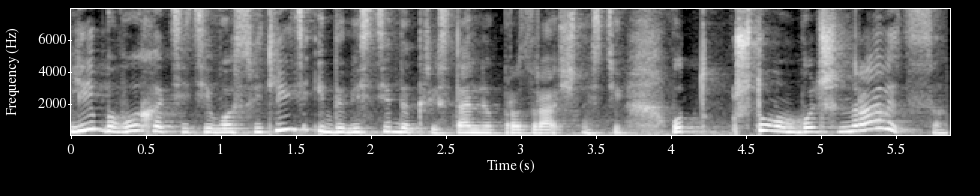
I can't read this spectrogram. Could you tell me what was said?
либо вы хотите его осветлить и довести до кристальной прозрачности. Вот что вам больше нравится,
